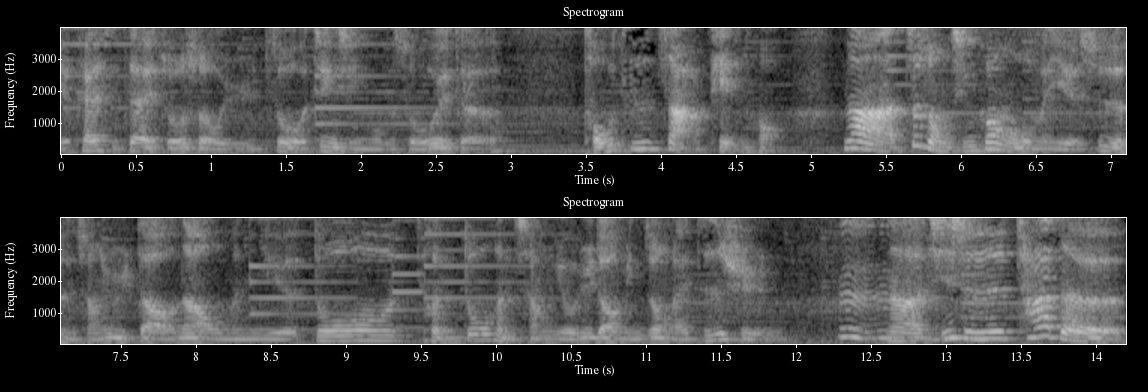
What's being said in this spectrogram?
也开始在着手于做进行我们所谓的投资诈骗哈。那这种情况我们也是很常遇到，那我们也多很多很常有遇到民众来咨询。嗯，那其实它的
